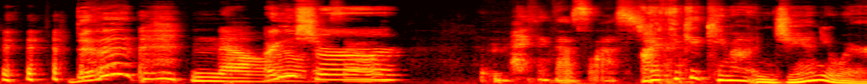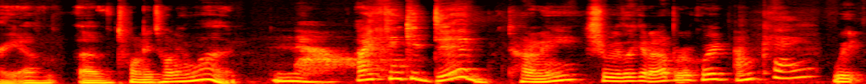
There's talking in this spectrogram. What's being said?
did it? no. Are you think sure? so. I think that's last. I think it came out in January of, of 2021. no. I think it did, honey. Should we look it up real quick? Okay. We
